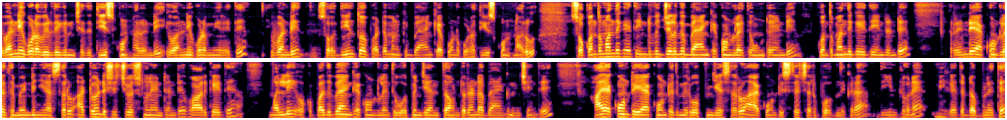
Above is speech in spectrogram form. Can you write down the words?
ఇవన్నీ కూడా వీరి దగ్గర నుంచి అయితే తీసుకుంటున్నారండి. ఇవన్నీ కూడా మీరైతే ఇవ్వండి. సో దీంతో పాటు మనకి బ్యాంక్ అకౌంట్ కూడా తీసుకుంటున్నారు. సో కొంతమందికి అయితే ఇండివిజువల్గా బ్యాంక్ అకౌంట్లు అయితే ఉంటాయండి. కొంతమందికి అయితే ఏంటంటే రెండే అకౌంట్లు అయితే మెయింటైన్ చేస్తారు. అటువంటి సిచ్యువేషన్లో ఏంటంటే వారికైతే మళ్ళీ ఒక పది బ్యాంక్ అకౌంట్లు అయితే ఓపెన్ చేస్తూ ఉంటారండి ఆ బ్యాంక్ నుంచి అయితే. ఆ అకౌంట్ ఏ అకౌంట్ అయితే మీరు ఓపెన్ చేస్తారో ఆ అకౌంట్ ఇస్తే సరిపోతుంది ఇక్కడ. దీంట్లోనే మీకైతే డబ్బులు అయితే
